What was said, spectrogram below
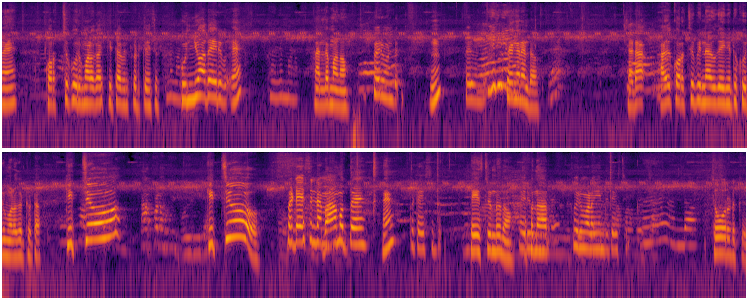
ഏ? കുറച്ച് കുരുമുളക് ആക്കിയിട്ട് അവർക്ക് എടുത്ത് വെച്ചു. കുഞ്ഞു അതേ എരിവ് ഏ? നല്ല മണോ? ഇപ്പൊ എങ്ങനെയുണ്ടോ? എടാ അത് കുറച്ച് പിന്നെ അത് കഴിഞ്ഞിട്ട് കുരുമുളക് ഇട്ടു കേട്ടോ കിച്ചു! കിച്ചു! ഇപ്പൊ ടേസ്റ്റ് ഉണ്ട് വാ മുത്തേ ഏ? ഇപ്പൊ ടേസ്റ്റ് ഉണ്ട്. ടേസ്റ്റ് ഉണ്ടെന്നോ? ഇപ്പൊ നാ- കുരുമുളകിന്റെ ടേസ്റ്റ് ചോറെടുക്ക്.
